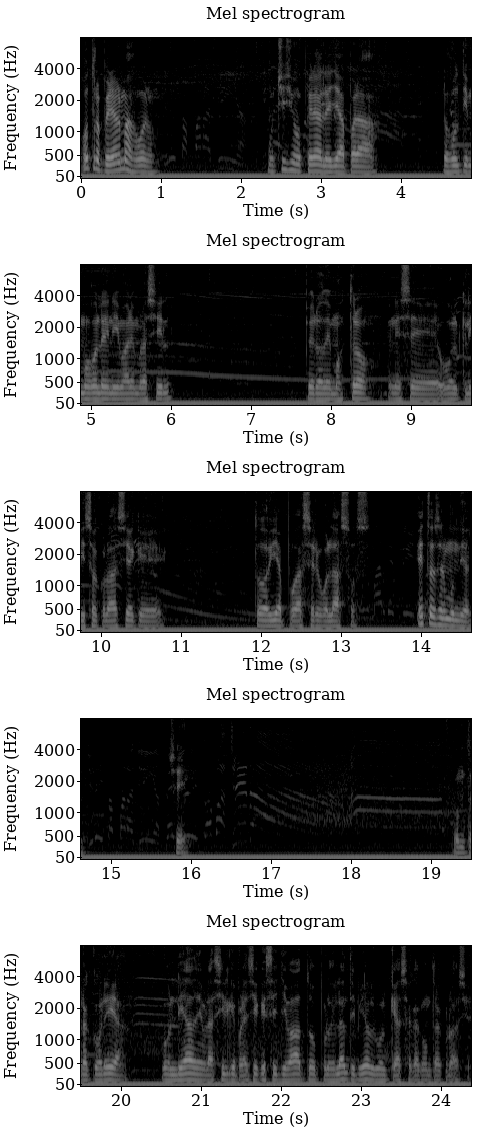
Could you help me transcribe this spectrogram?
Otro penal más, bueno. Muchísimos penales ya para los últimos goles de Neymar en Brasil. Pero demostró en ese gol que le hizo a Croacia que todavía puede hacer golazos. Esto es el mundial. Sí. Contra Corea. Goleada de Brasil que parecía que se llevaba todo por delante. Mira el gol que hace acá contra Croacia.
